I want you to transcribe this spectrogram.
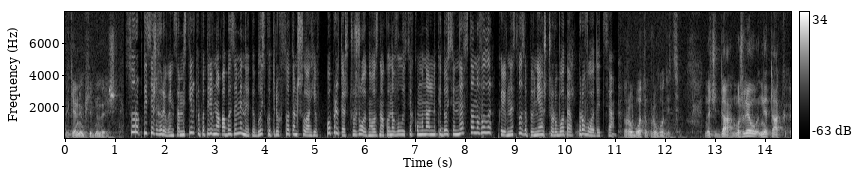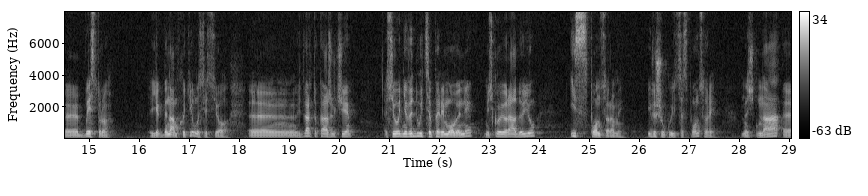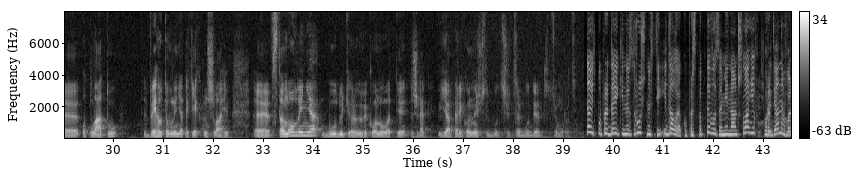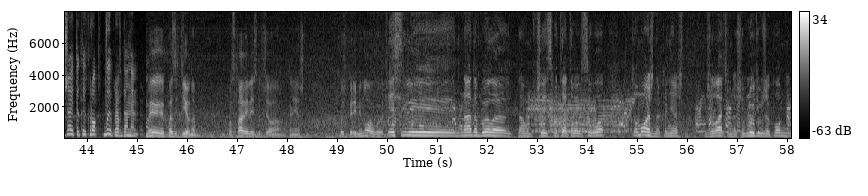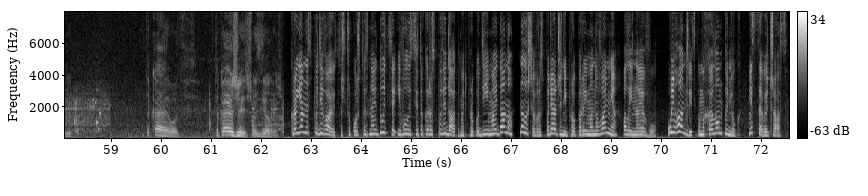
яке необхідно вирішити. 40 тисяч гривень саме стільки потрібно, аби замінити близько 300 аншлагів. Попри те, що жодного знаку на вулицях комунальники досі не встановили, керівництво запевняє, що робота проводиться. Робота проводиться. Значить, да, можливо, не так е, швидко, як би нам хотілося цього. Е, відверто кажучи, сьогодні ведуться перемовини міською радою із спонсорами. І вишукуються спонсори значить, на е, оплату виготовлення таких аншлагів. Е, встановлення будуть виконувати жрепи. Я переконаний, що це буде- що це буде в цьому році. Навіть попри деякі незручності і далеку перспективу заміни аншлагів, городяни вважають такий крок виправданим. Ми позитивно поставились до цього, звісно. Пусть перейменовують. Если надо было там в честь вот этого всего, то можно, конечно. Желательно, чтобы люди уже помнили. Такая вот, такая жизнь, что сделаешь. Краяни сподіваються, що кошти знайдуться, і вулиці таки розповідатимуть про події майдану не лише в розпорядженні про перейменування, але й наяву. Ольга Андрійська, Михайло Антонюк. Місцевий час.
